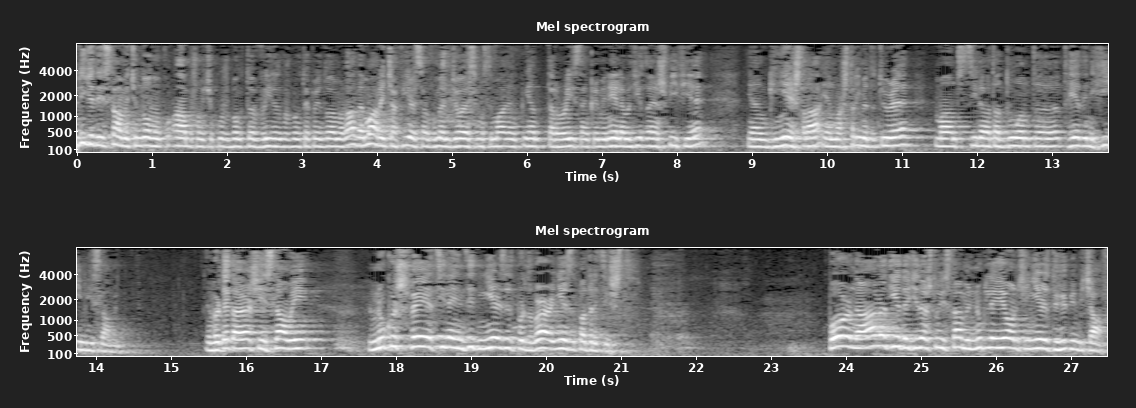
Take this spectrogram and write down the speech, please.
ligjet e Islamit që ndodhen në Kur'an, për shembull që kush bën këtë vritet, kush bën këtë i pritet dora me radhë, i marrin qafirët si argument gjoja se muslimanët janë terroristë, janë kriminelë, po të gjitha janë shpifje, janë gënjeshtra, janë mashtrime të tyre, me anë të cilave ata duan të hedhin hi mbi Islamin. E vërteta është që Islami nuk është fe e cila i nxit njerëzit për të vrarë njerëzit padrejtësisht. Por nga ana tjetër gjithashtu Islami nuk lejon që njerëzit të hypin mbi qaf.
